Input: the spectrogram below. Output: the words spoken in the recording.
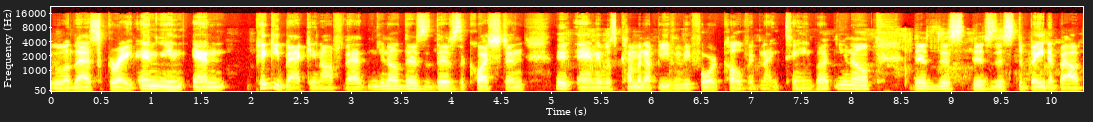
Well, that's great. And and piggybacking off that, you know, there's there's the question, and it was coming up even before COVID nineteen. But you know, there's this there's this debate about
